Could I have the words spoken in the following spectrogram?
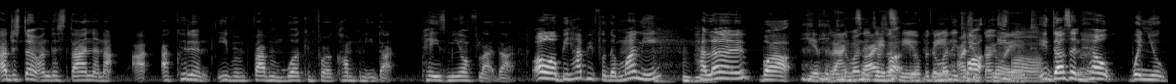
i just don't understand and I, I i couldn't even fathom working for a company that pays me off like that oh i'll be happy for the money hello but Yeah, but the the money anxiety doesn't- of but the being money doesn't go unemployed. far. it doesn't help when you're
